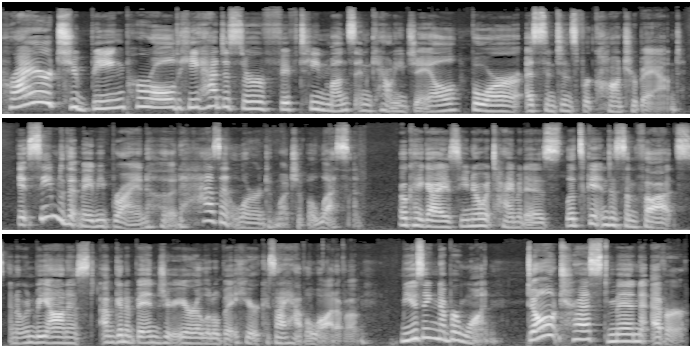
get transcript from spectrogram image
Prior to being paroled, he had to serve 15 months in county jail for a sentence for contraband. It seemed that maybe Brian Hood hasn't learned much of a lesson. Okay, guys, you know what time it is. Let's get into some thoughts, and I'm gonna be honest, I'm gonna bend your ear a little bit here because I have a lot of them. Musing number one don't trust men ever.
